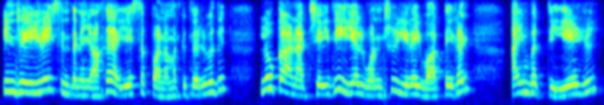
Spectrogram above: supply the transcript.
இன்று இறை சிந்தனையாக ஏசப்பா நமக்கு தருவது லூக்கா அச்செய்தி இயல் ஒன்று இறை வார்த்தைகள் ஐம்பத்தி ஏழு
